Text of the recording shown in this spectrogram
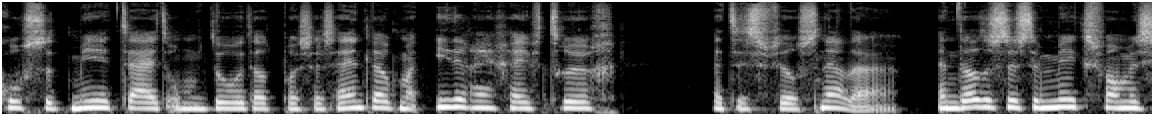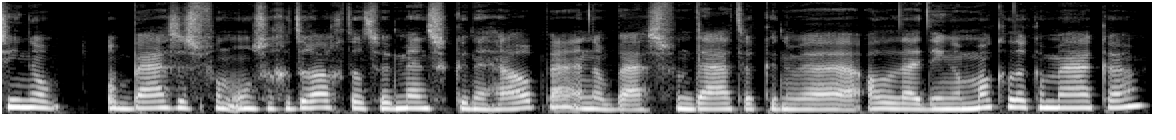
kost het meer tijd om door dat proces heen te lopen. Maar iedereen geeft terug: het is veel sneller. En dat is dus de mix van we zien op, op basis van onze gedrag dat we mensen kunnen helpen. En op basis van data kunnen we allerlei dingen makkelijker maken.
